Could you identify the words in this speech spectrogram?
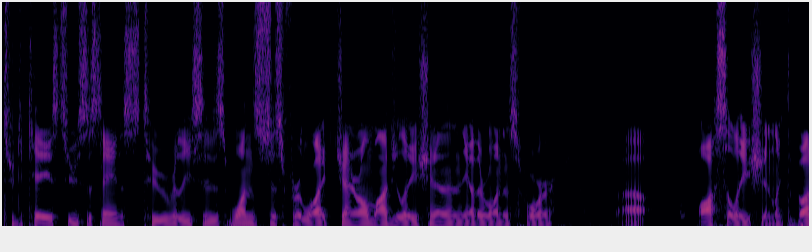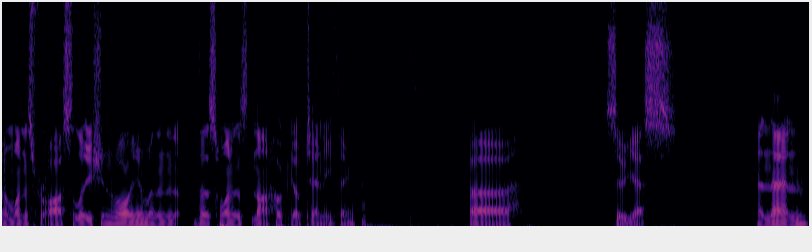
two decays, two sustains, two releases. One's just for like general modulation, and then the other one is for uh, oscillation. Like the bottom one is for oscillation volume, and then this one is not hooked up to anything. Uh, so yes, and then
